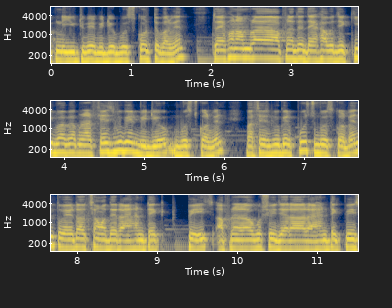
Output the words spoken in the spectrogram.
আপনি ইউটিউবে ভিডিও বুস্ট করতে পারবেন। তো এখন আমরা আপনাদের দেখাবো যে কীভাবে আপনার ফেসবুকের ভিডিও বুস্ট করবেন বা ফেসবুকের পোস্ট বুস্ট করবেন। তো এটা হচ্ছে আমাদের রায়হান টেক পেজ আপনারা অবশ্যই যারা রায়হান টেক পেজ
